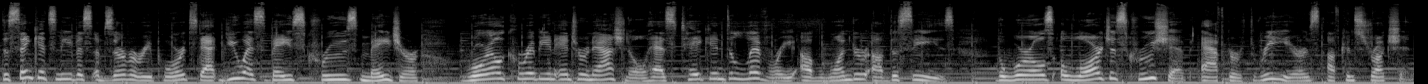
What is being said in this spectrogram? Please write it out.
the St. Kitts Nevis Observer reports that U.S. based cruise major Royal Caribbean International has taken delivery of Wonder of the Seas the world's largest cruise ship after three years of construction.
